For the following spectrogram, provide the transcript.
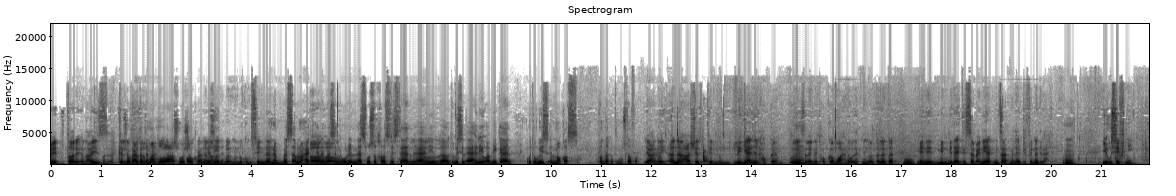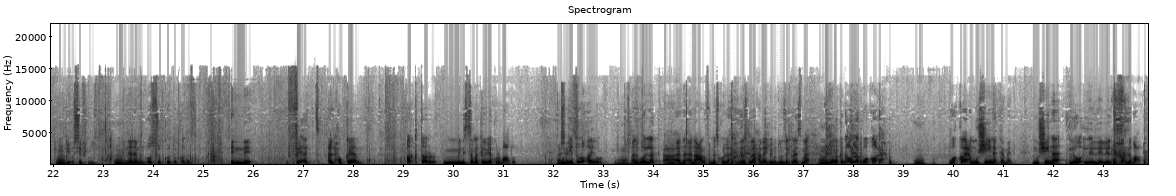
ميد طارق أنا عايز أتكلم شكراً يا كابتن محمود الموضوع عاشور، شكراً جزيلاً. أكبر منكم إحنا سنا بس قبل ما حضرتك آه، تتكلم بس آه. نقول الناس وصلت خلاص الاستاد الأهلي ده أتوبيس الأهلي وقبليه كان أتوبيس المقص. اتفضل يا كابتن مصطفى. يعني أنا عاشرت لجان الحكام وليس لجنة حكام واحدة ولا اثنين ولا ثلاثة من من بداية السبعينيات من ساعة ما لعبت في النادي الأهلي. مم. يؤسفني يؤسفني إن أنا من أسرة كرة القدم إن فئة الحكام أكتر من السمك اللي بياكل بعضه. ودي. طرق أيوه. أنا بقول لك أنا أنا أعرف الناس كلها والناس كلها حبايبي بدون ذكر أسماء. وممكن أقول لك وقائع. وقائع مشينة كمان. مشينة للحكام لبعض.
